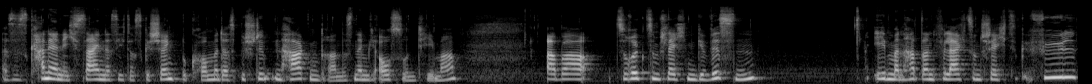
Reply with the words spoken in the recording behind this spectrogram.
Also es kann ja nicht sein, dass ich das Geschenk bekomme, da ist bestimmt ein Haken dran. Das ist nämlich auch so ein Thema. Aber zurück zum schlechten Gewissen. Eben, man hat dann vielleicht so ein schlechtes Gefühl,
